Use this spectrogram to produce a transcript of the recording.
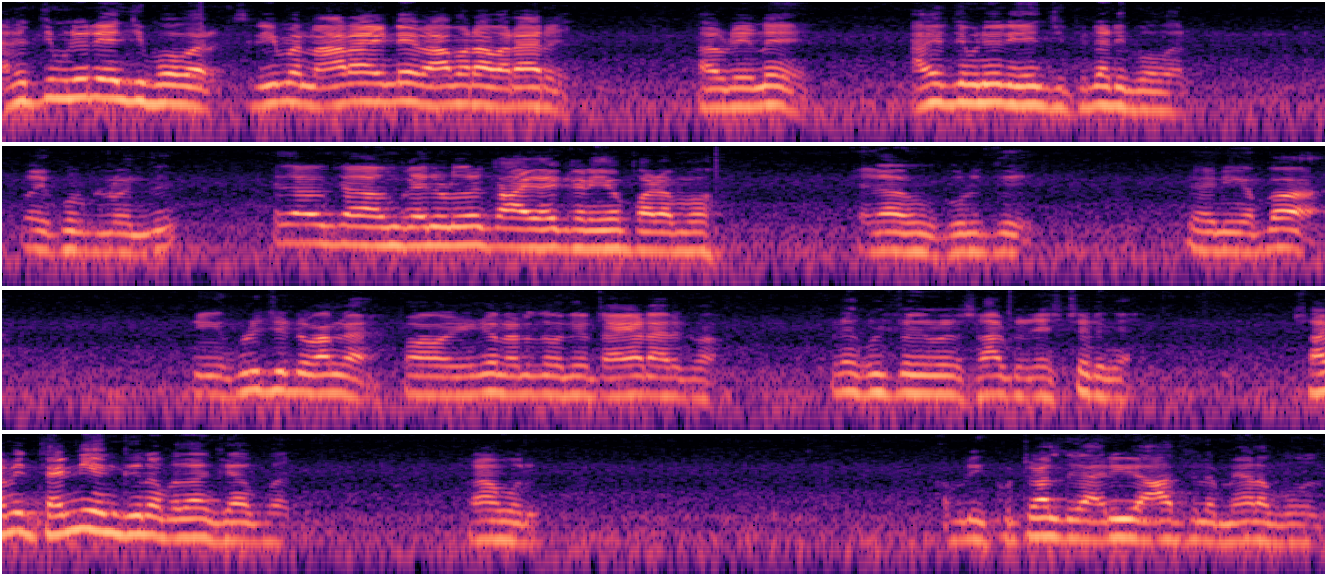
அகத்தி முனிவர் ஏஞ்சி போவார். ஸ்ரீமன் நாராயணே ராமரா வராரு அப்படின்னு அகத்தி முனிவர் ஏஞ்சி பின்னாடி போவார். போய் கூப்பிட்டுன்னு வந்து ஏதாவது அவங்க கையில் உள்ளதோ காயோ கனியோ பழமோ ஏதாவது அவங்க கொடுத்து நீங்கள்ப்பா நீங்கள் குளிச்சுட்டு வாங்க. இப்போ எங்கே நடந்து வந்தீங்க? டயர்டாக இருக்கும். உடனே குளிச்சுட்டு வந்து சாப்பிட்டு ரெஸ்ட் எடுங்க. சாமி தண்ணி எங்குன்னு அப்போ தான் கேட்பார் ராமர். அப்படி குற்றாலத்துக்கு அருவி ஆற்றுல மேலே போகுது.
